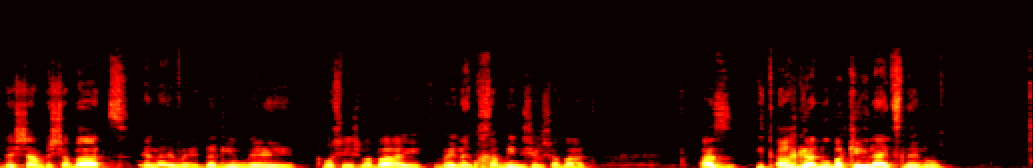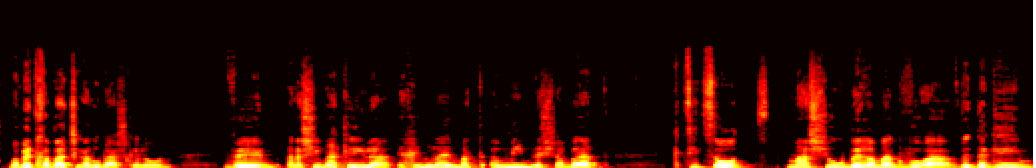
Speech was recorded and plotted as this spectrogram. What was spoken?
ושם בשבת אין להם אה, דגים אה, כמו שיש בבית, ואין להם חמין של שבת, אז התארגנו בקהילה אצלנו, בבית חב"ד שלנו באשקלון, ואנשים מהקהילה הכינו להם מטעמים לשבת, קציצות, משהו ברמה גבוהה, ודגים,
